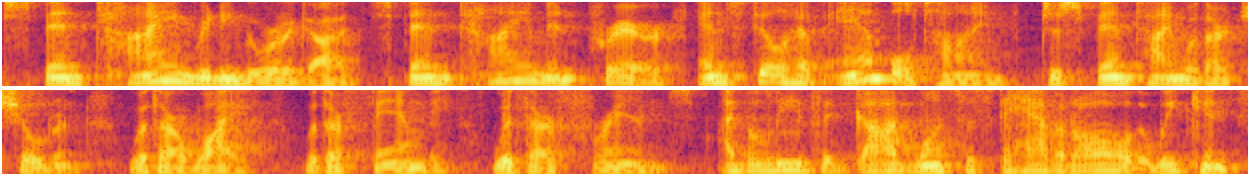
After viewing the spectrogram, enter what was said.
spend time reading the Word of God, spend time in prayer, and still have ample time to spend time with our children, with our wife, with our family, with our friends. I believe that God wants us to have it all, that we can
